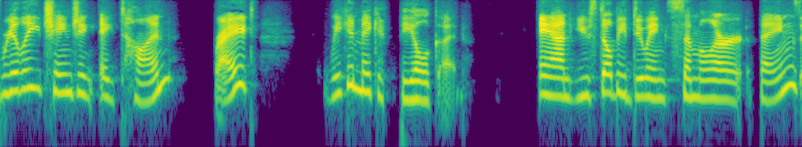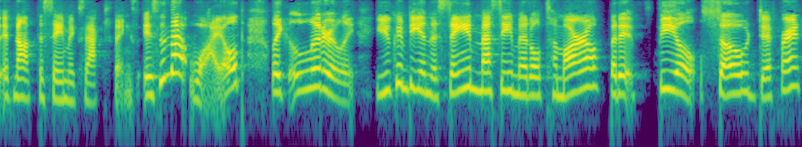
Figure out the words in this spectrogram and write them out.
really changing a ton, right? We can make it feel good and you still be doing similar things, if not the same exact things. Isn't that wild? Like literally, you can be in the same messy middle tomorrow, but it feel so different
